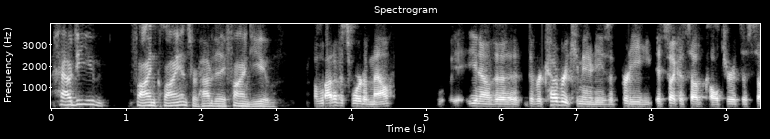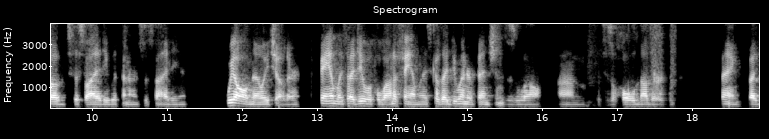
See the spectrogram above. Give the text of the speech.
How do you find clients or how do they find you? A lot of it's word of mouth. You know, the, the recovery community is a pretty, it's like a subculture, it's a sub society within our society. We all know each other. Families, I deal with a lot of families because I do interventions as well, um, which is a whole nother thing. But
